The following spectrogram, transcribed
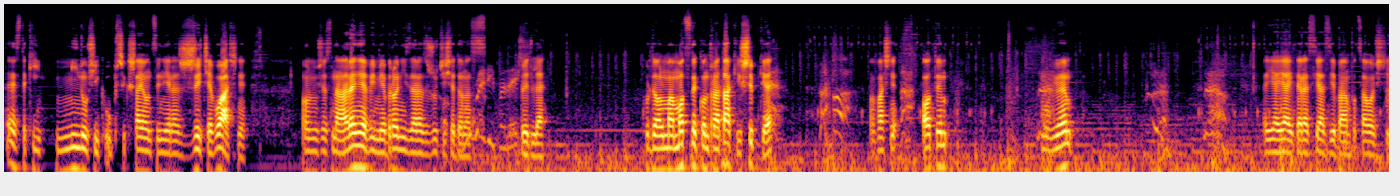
To jest taki minusik uprzykrzający nieraz życie, właśnie. On już jest na arenie, wyjmie broni zaraz rzuci się do nas bydle. Kurde, on ma mocne kontrataki, szybkie. No właśnie o tym mówiłem. Jajaj, teraz ja zjebałem po całości.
